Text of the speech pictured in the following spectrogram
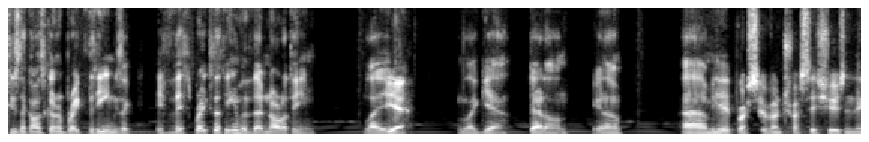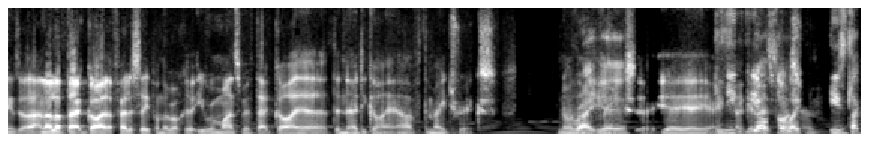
she's like, I was gonna break the team. He's like, if this breaks the team, then they're not a team. Like, yeah, like yeah, dead on. You know. Um, yeah, brush over on trust issues and things like that. And I love that guy that fell asleep on the rocket. He reminds me of that guy, uh, the nerdy guy out of the Matrix. You Right, yeah, makes, uh, yeah, yeah, yeah. He, he also like he's like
